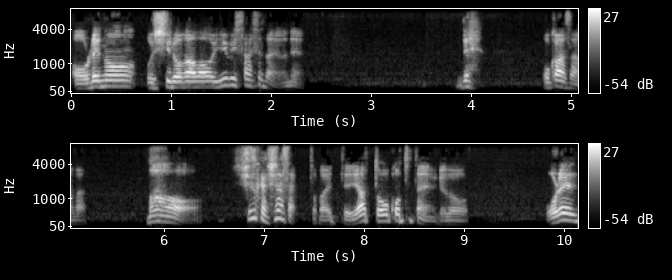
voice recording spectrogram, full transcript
俺の後ろ側を指さしてたよね。で、お母さんが、まあ、静かにしなさいとか言って、やっと怒ってたんやけど、俺、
